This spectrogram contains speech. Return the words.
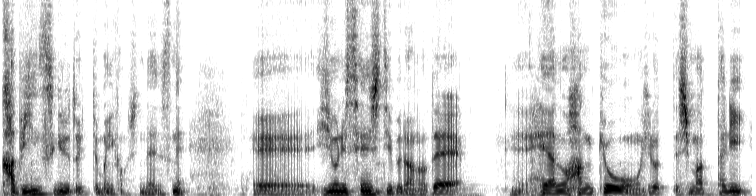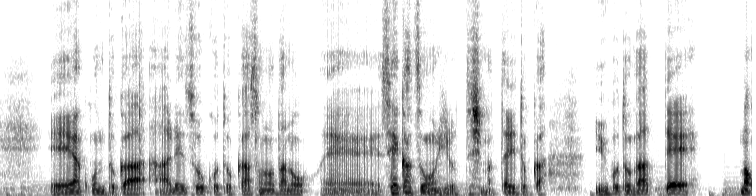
過敏すぎると言ってもいいかもしれないですね。えー、非常にセンシティブなので、部屋の反響音を拾ってしまったりエアコンとか冷蔵庫とかその他の、えー、生活音を拾ってしまったりとかいうことがあってまあ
